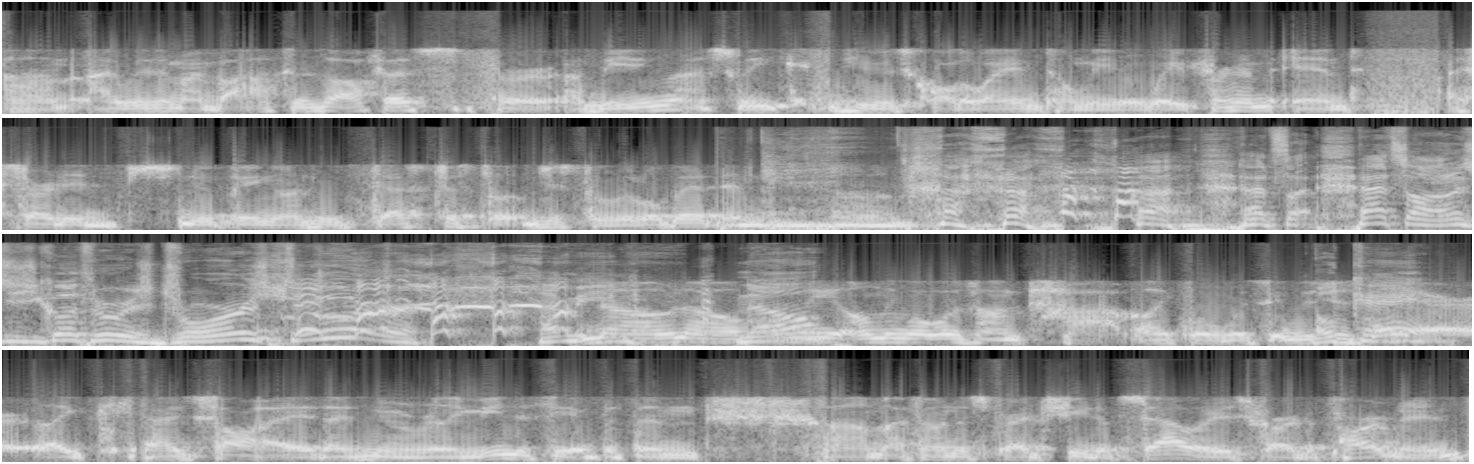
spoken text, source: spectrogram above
um, I was in my boss's office for a meeting last week. He was called away and told me to wait for him, and I started snooping on his desk just a, just a little bit. And um, that's that's honest. Did you go through his drawers too, or I mean, no, no, no. Only, only what was on top. Like what was it was just there. Like I saw it. I didn't even really mean to see it, but then um, I found a spreadsheet of salaries for our department,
